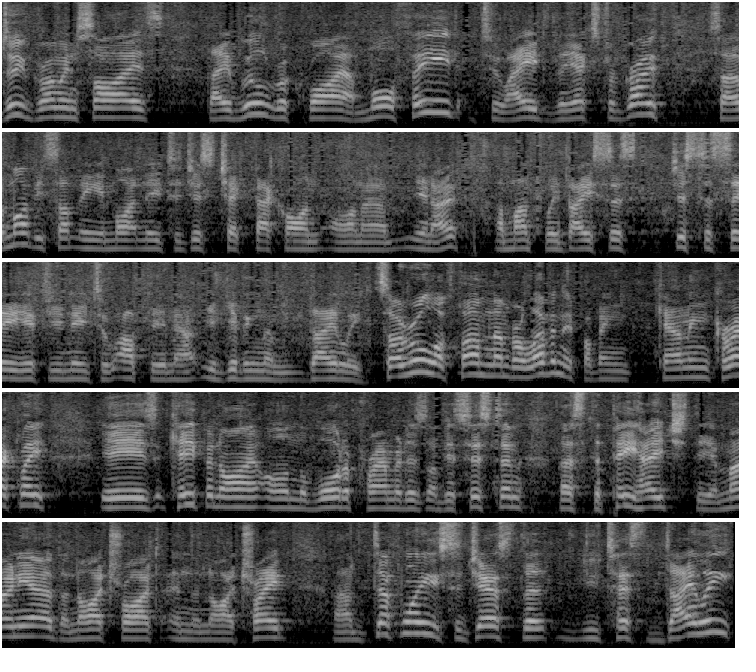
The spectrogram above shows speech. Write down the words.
do grow in size, they will require more feed to aid the extra growth. So it might be something you might need to just check back on on a you know a monthly basis just to see if you need to up the amount you're giving them daily. So rule of thumb number 11, if I've been counting correctly, is keep an eye on the water parameters of your system. That's the pH, the ammonia, the nitrite, and the nitrate. Uh, definitely suggest that you test daily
